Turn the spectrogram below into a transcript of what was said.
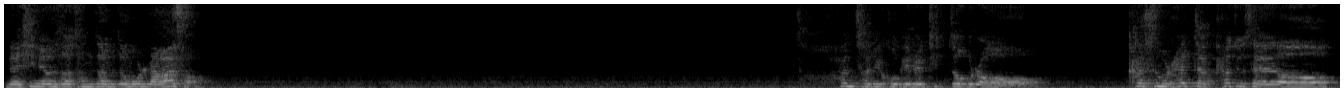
내쉬면서 점점점 올라와서 천천히 고개를 뒤쪽으로 가슴을 활짝 펴주세요.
